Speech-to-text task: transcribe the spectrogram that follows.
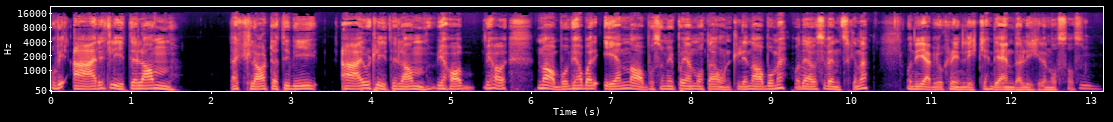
Og vi er et lite land. Det er klart at vi er jo et lite land. Vi har, vi har nabo Vi har bare én nabo som vi på en måte er ordentlig nabo med, og det er jo svenskene. Og de er vi jo klin like. De er enda likere enn oss, altså. Mm.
